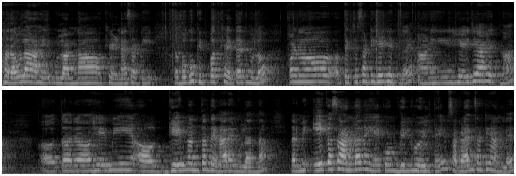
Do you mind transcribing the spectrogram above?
ठरवला आहे मुलांना खेळण्यासाठी. तर बघू कितपत खेळत आहेत मुलं. पण त्याच्यासाठी हे घेतलं आहे आणि हे जे आहेत ना तर हे मी गेम नंतर देणार आहे मुलांना. तर मी एक असं आणलं नाही आहे कोण विन होईल ते सगळ्यांसाठी आणलेत.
